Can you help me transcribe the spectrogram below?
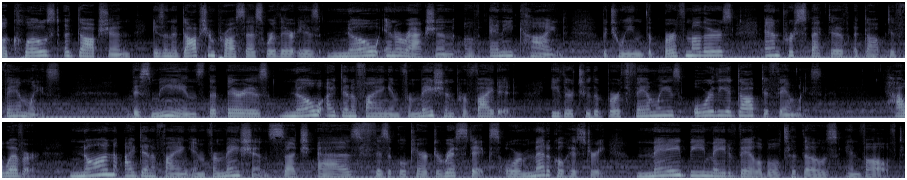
a closed adoption is an adoption process where there is no interaction of any kind between the birth mothers and prospective adoptive families. This means that there is no identifying information provided either to the birth families or the adoptive families. However, non identifying information such as physical characteristics or medical history may be made available to those involved.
